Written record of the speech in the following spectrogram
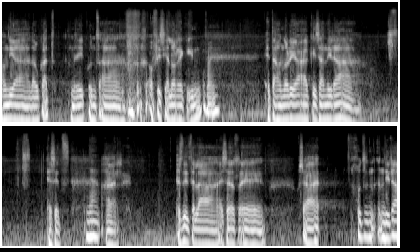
handia daukat medikuntza ofizial horrekin Bai. eta ondorioak izan dira ez ez Ja. a ber ez ditela ezer e, osea jotzen dira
